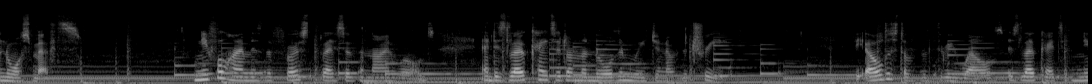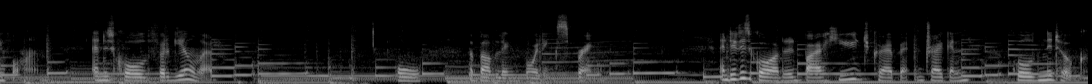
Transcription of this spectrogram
Norse myths. Niflheim is the first place of the nine worlds and is located on the northern region of the tree. The eldest of the three wells is located in Niflheim and is called Hvergelmir, or a bubbling, boiling spring. And it is guarded by a huge dragon called Nidhogg.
